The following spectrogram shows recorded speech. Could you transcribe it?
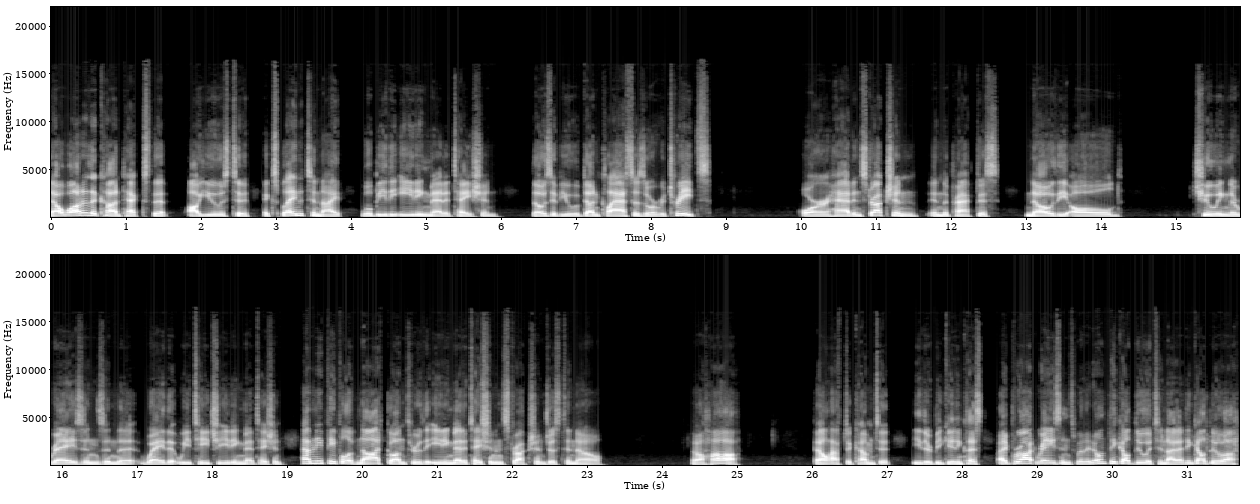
Now, one of the contexts that I'll use to explain it tonight will be the eating meditation. Those of you who've done classes or retreats or had instruction in the practice know the old chewing the raisins in the way that we teach eating meditation. How many people have not gone through the eating meditation instruction just to know? Aha. Uh-huh. They'll have to come to either beginning class. I brought raisins, but I don't think I'll do it tonight. I think I'll do a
